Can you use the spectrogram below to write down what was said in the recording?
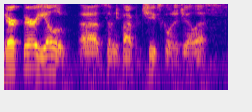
Eric Berry, yellow, uh, 75 for the Chiefs, going to JLS.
